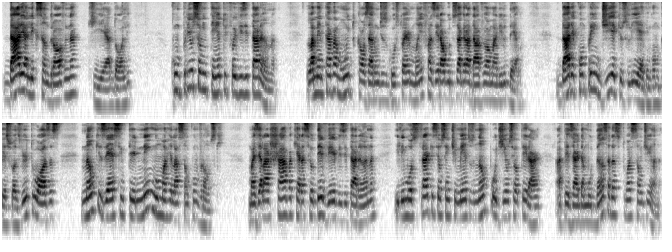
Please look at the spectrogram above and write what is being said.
Daria Alexandrovna, que é a Dolly, cumpriu seu intento e foi visitar Ana. Lamentava muito causar um desgosto à irmã e fazer algo desagradável ao marido dela. Daria compreendia que os Lievin, como pessoas virtuosas, não quisessem ter nenhuma relação com Vronsky, mas ela achava que era seu dever visitar Ana e lhe mostrar que seus sentimentos não podiam se alterar, apesar da mudança da situação de Ana.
